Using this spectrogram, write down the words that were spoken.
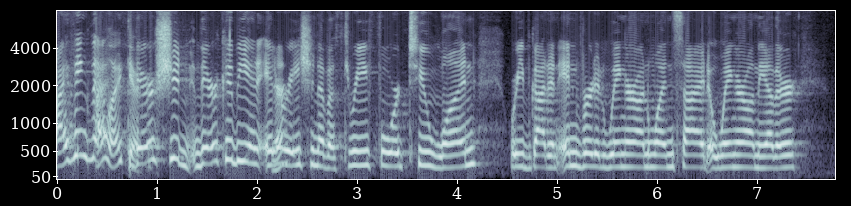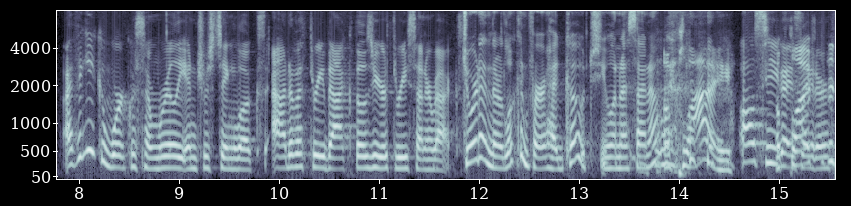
I think that I like there should there could be an iteration yeah. of a three, four, two, one where you've got an inverted winger on one side, a winger on the other. I think you could work with some really interesting looks out of a three back. Those are your three center backs. Jordan, they're looking for a head coach. You want to sign up? Apply. I'll see you guys Apply later.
